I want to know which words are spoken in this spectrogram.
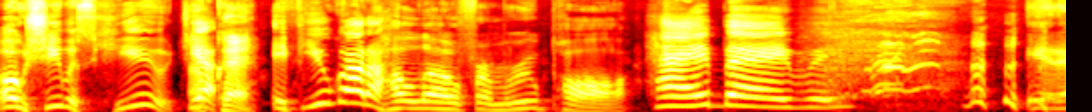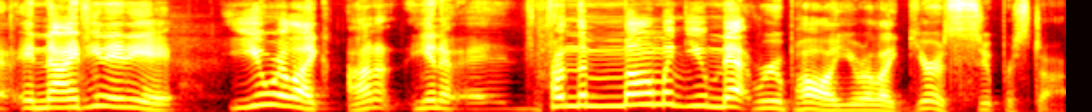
Oh, she was huge. Yeah. Okay. If you got a hello from RuPaul, hey baby, in in 1988, you were like, I don't, you know, from the moment you met RuPaul, you were like, you're a superstar.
